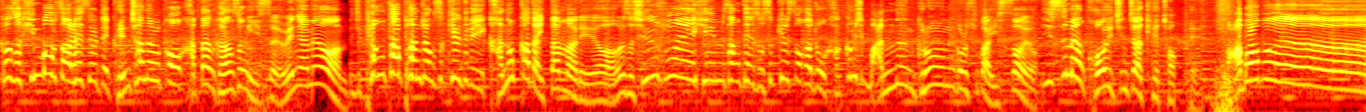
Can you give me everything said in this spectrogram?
그래서 힘법사를 했을 때 괜찮을 것 같다는 가능성이 있어요. 왜냐면 이제 평타 판정 스킬들이 간혹가다 있단 말이에요. 그래서 신수의 힘 상태에서 스킬 써가지고 가끔씩 맞는 그런 걸 수가 있어요. 있으면 거의 진짜 개 적패. 마법은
